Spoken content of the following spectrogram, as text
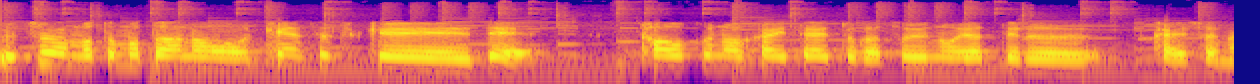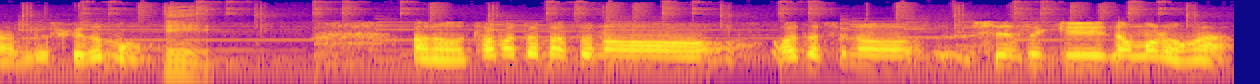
うちはもともとあの建設系で家屋の解体とかそういうのをやってる会社なんですけどもえ。あのたまたまその私の親戚の者が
